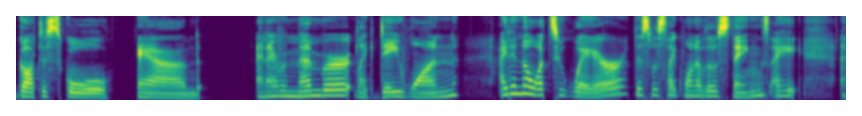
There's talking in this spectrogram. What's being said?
Got to school and and I remember like day 1, I didn't know what to wear. This was like one of those things. I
